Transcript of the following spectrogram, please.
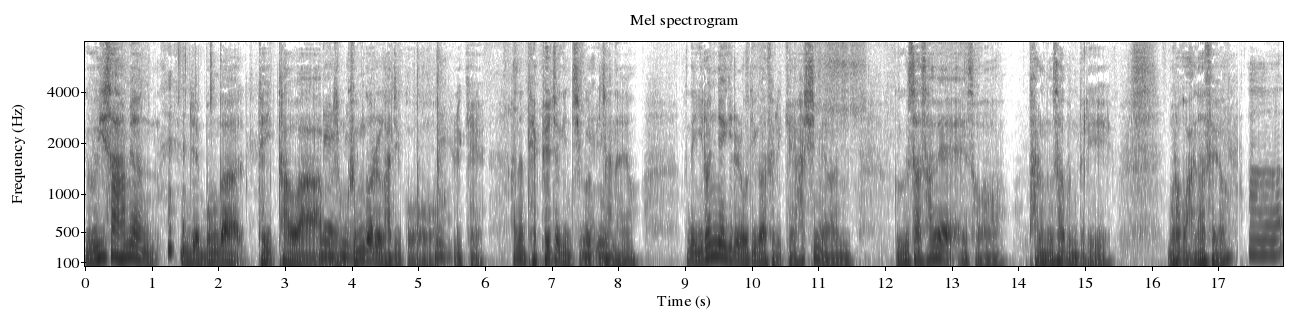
의사 하면 이제 뭔가 데이터와 네, 무슨 네. 근거를 가지고 네. 이렇게 하는 대표적인 직업이잖아요. 근데 이런 얘기를 어디 가서 이렇게 하시면 그 의사 사회에서 다른 의사분들이 뭐라고 안 하세요? 어,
